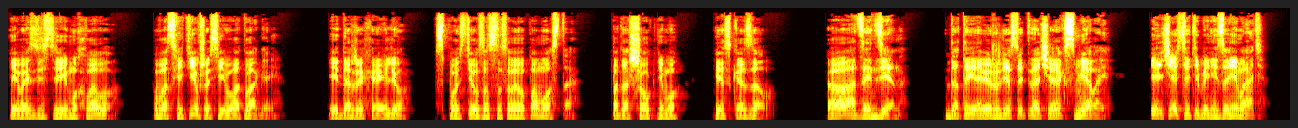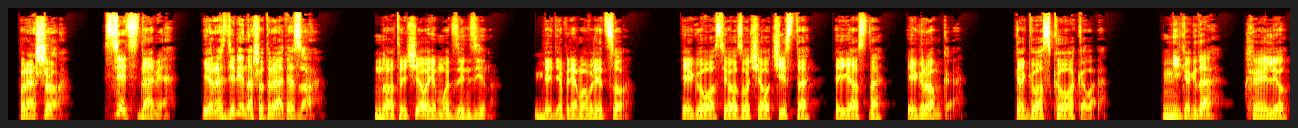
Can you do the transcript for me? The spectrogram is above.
и вознесли ему хвалу, восхитившись его отвагой. И даже Хэйлю спустился со своего помоста, подошел к нему и сказал, «О, Цзиньцзин, да ты, я вижу, действительно человек смелый, и чести тебе не занимать. Прошу, сядь с нами и раздели нашу трапезу». Но отвечал ему Цзиньцзин, глядя прямо в лицо, и голос его звучал чисто, ясно и громко, как глаз колокола. «Никогда, Хэйлю,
